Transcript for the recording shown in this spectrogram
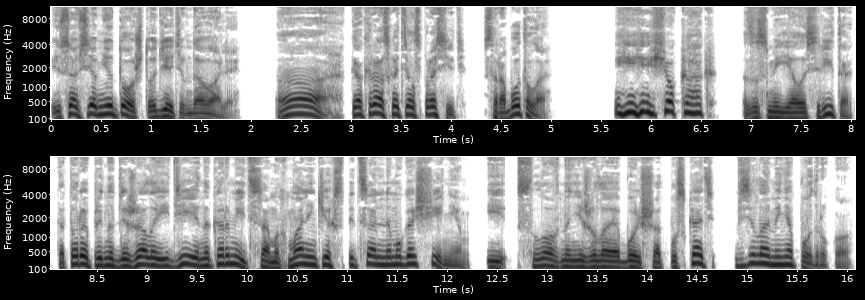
и совсем не то, что детям давали». «А, как раз хотел спросить, сработало?» «И еще как!» — засмеялась Рита, которая принадлежала идее накормить самых маленьких специальным угощением и, словно не желая больше отпускать, взяла меня под руку.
